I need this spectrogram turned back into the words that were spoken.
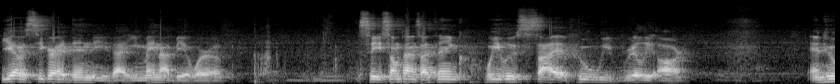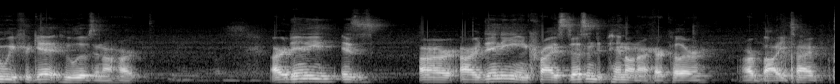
you have a secret identity that you may not be aware of. See, sometimes I think we lose sight of who we really are and who we forget who lives in our heart. Our identity is our, our identity in Christ doesn't depend on our hair color, our body type.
